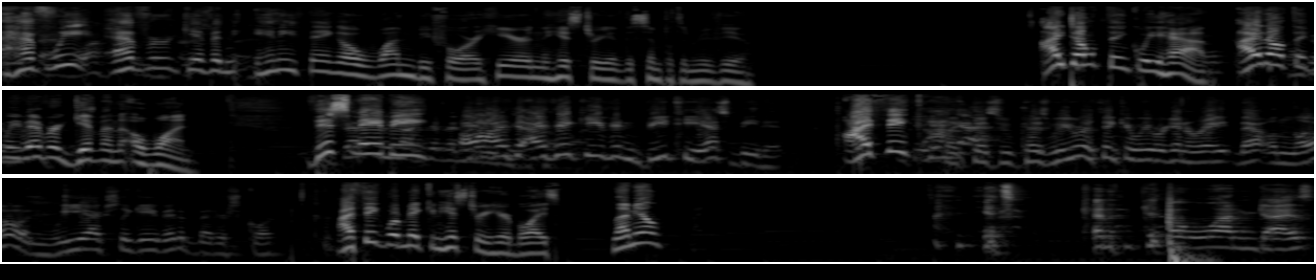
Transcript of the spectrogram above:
Have I'd we watched in the ever given place. anything a one before here in the history of the Simpleton Review? I don't think we have. I don't think don't we've know. ever given a one. This may be. Oh, I, th- I a think one. even BTS beat it. I think. Yeah. Like, because we were thinking we were going to rate that one low, and we actually gave it a better score. I think we're making history here, boys. Lemuel, It's gonna get a one, guys.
